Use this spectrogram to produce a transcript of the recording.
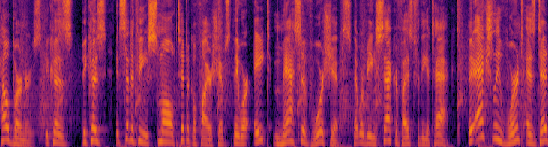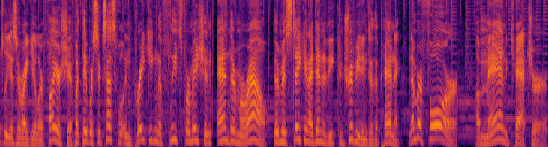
Hellburners because because instead of being small typical fire ships, they were eight massive warships that were being sacrificed for the attack. They actually weren't as deadly as a regular fire ship, but they were successful in breaking the fleet's formation and their morale, their mistaken identity contributing to the panic. Number 4. A man catcher.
